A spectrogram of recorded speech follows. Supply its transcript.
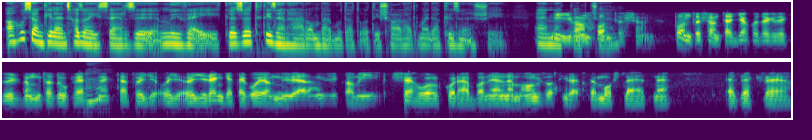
a 29 hazai szerző művei között 13 bemutatót is hallhat majd a közönség. Ennek Így kapcsán. van, pontosan. Pontosan, tehát gyakorlatilag ezek ősbemutatók lesznek, Aha. tehát hogy, hogy, hogy rengeteg olyan mű elhangzik, ami sehol korábban el nem hangzott, illetve most lehetne ezekre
